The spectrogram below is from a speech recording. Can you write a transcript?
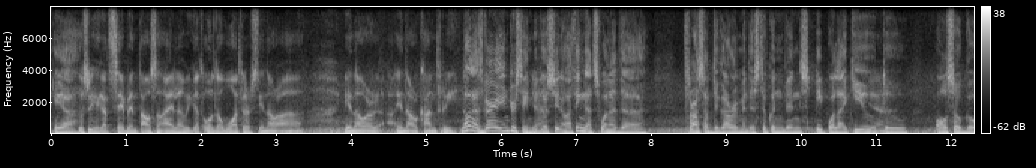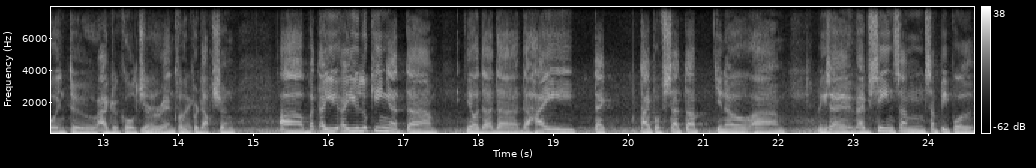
yeah. Because we got 7,000 islands, we got all the waters in our uh, in our in our country. No, that's very interesting Yeah. because you know I think that's one of the thrusts of the government is to convince people like you Yeah. to also go into agriculture Yeah, and food production. Uh, but are you are you looking at um, you know the the the high tech type of setup? You know um, because I, I've seen some some people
